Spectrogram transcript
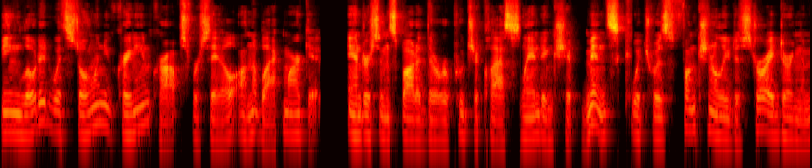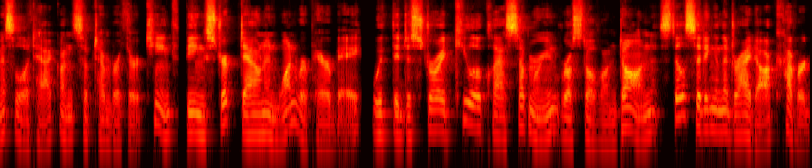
being loaded with stolen Ukrainian crops for sale on the black market. Anderson spotted the Ropucha class landing ship Minsk, which was functionally destroyed during the missile attack on September 13th, being stripped down in one repair bay, with the destroyed Kilo class submarine Rostov on Don still sitting in the dry dock covered.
